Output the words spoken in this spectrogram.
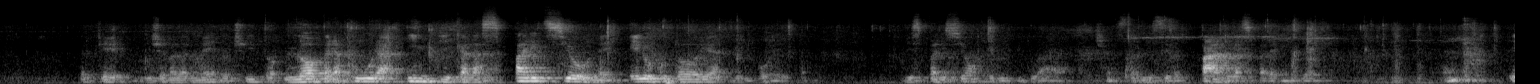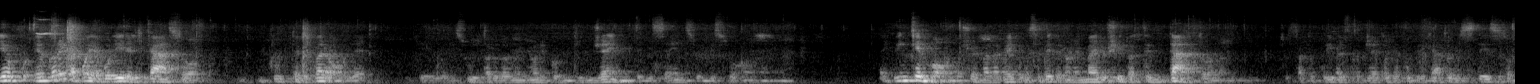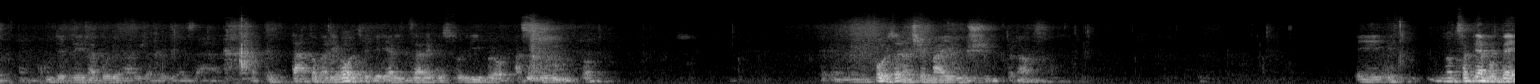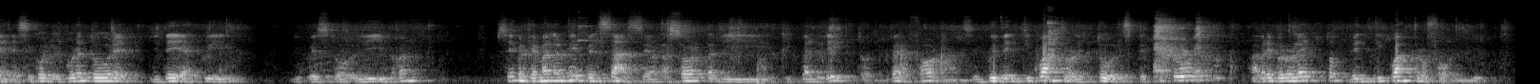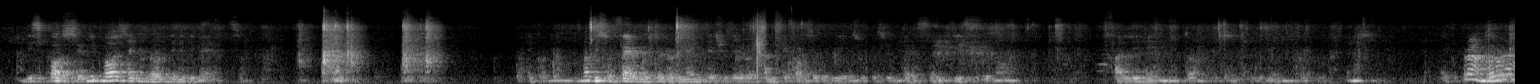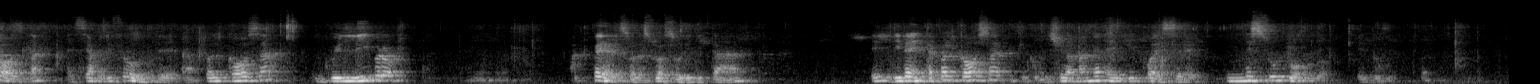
perché, diceva Darmè, lo cito, l'opera pura implica la sparizione elocutoria del poeta. Disparizione spirituale, cioè stranissimo, parla sparendo. Eh? E, occorreva poi abolire il caso di tutte le parole che risultano da un'unione contingente di senso e di suono. Ecco, in che modo? Cioè Malamè, come sapete, non è mai riuscito a tentato, c'è stato prima il progetto che ha pubblicato lui stesso, l'élaborage di Hazard. Ha tentato varie volte di realizzare questo libro assoluto, eh, forse non ci è mai riuscito, no? E non sappiamo bene, secondo il curatore, l'idea qui di questo libro sembra che Mallarmé pensasse a una sorta di, di balletto, di performance, in cui 24 lettori, spettatori, avrebbero letto 24 fogli disposti ogni volta in un ordine diverso. Ecco, non mi soffermo ulteriormente, ci sarebbero tante cose da dire su questo interessantissimo fallimento. Ecco, però ancora una volta eh, siamo di fronte a qualcosa in cui il libro ha perso la sua solidità e diventa qualcosa che, come diceva Manganelli, può essere in nessun luogo e dovunque.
